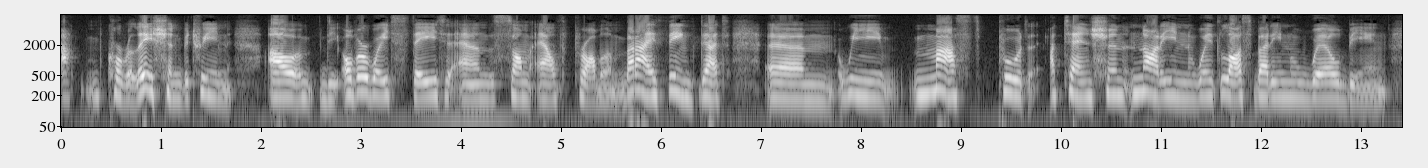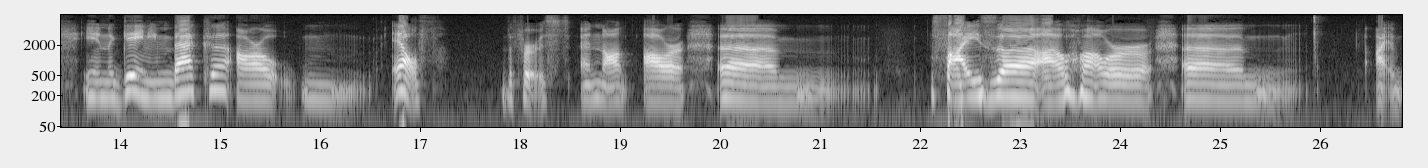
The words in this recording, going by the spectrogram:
a correlation between our the overweight state and some health problem. But i think that um, we must put attention not in weight loss but in well-being in gaining back our um, health the first and not our um, size uh, our um, I,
